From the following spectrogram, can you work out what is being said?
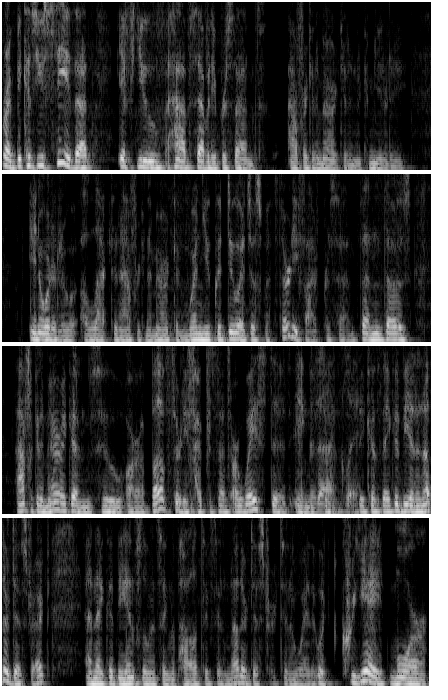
Right, because you see that if you have seventy percent African American in a community, in order to elect an African American when you could do it just with 35%, then those African Americans who are above 35% are wasted in exactly. a sense because they could be in another district and they could be influencing the politics in another district in a way that would create more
